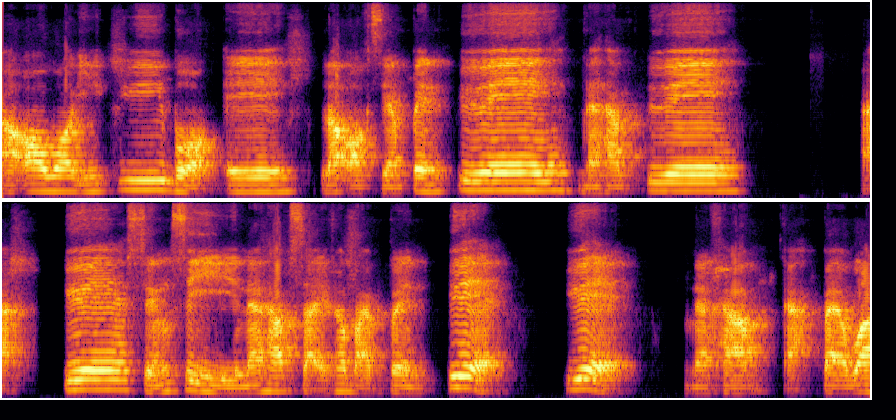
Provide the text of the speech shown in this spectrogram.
เอา o w e e บวก a เราออกเสียงเป็นเอนะครับเออะเอเสียงสี่นะครับ ใส่เข้าไปเป็นเอเอนะครับอะแปลว่า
